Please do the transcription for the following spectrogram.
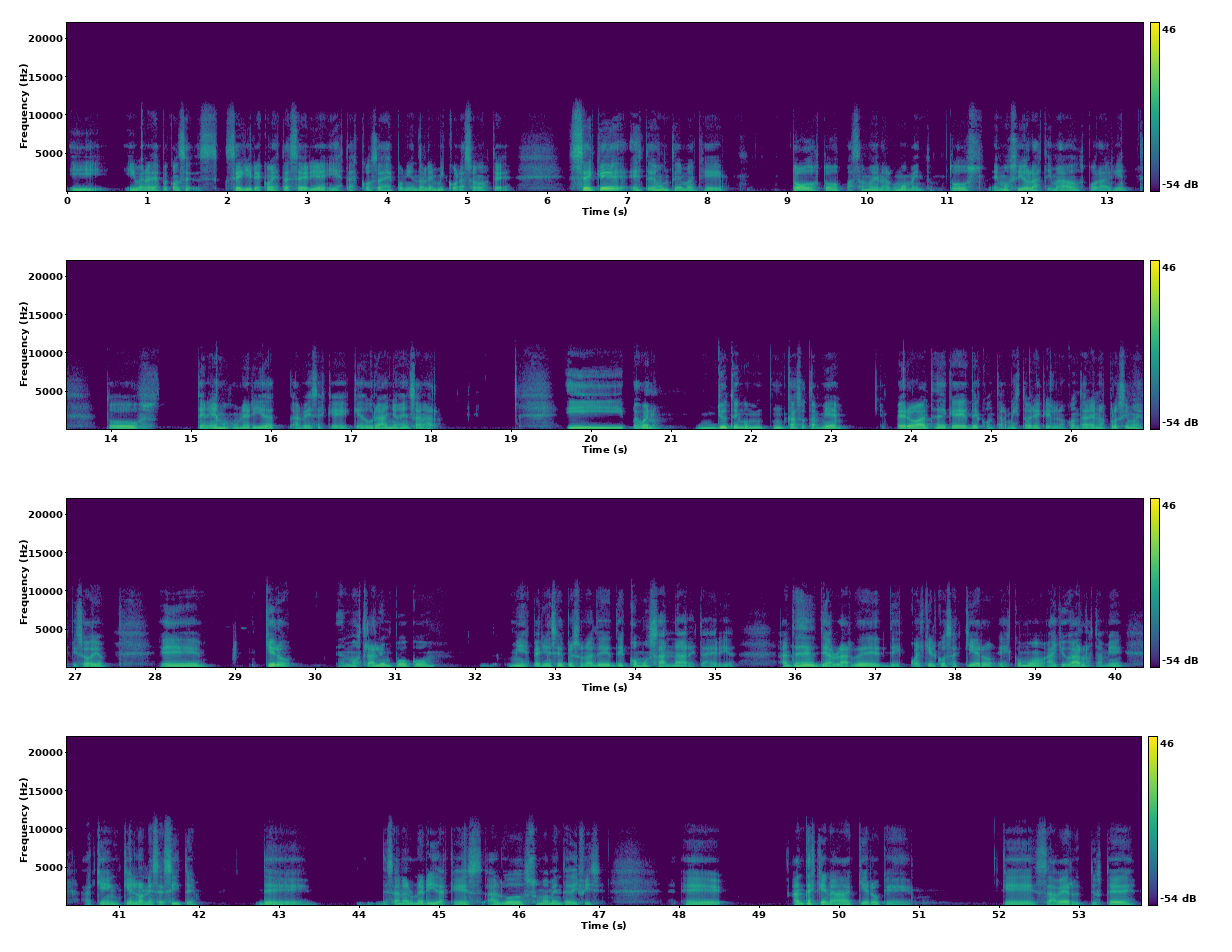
Y, y bueno, después seguiré con esta serie y estas cosas exponiéndole mi corazón a ustedes. Sé que este es un tema que todos, todos pasamos en algún momento. Todos hemos sido lastimados por alguien. Todos tenemos una herida a veces que, que dura años en sanar. Y pues bueno, yo tengo un caso también, pero antes de, que, de contar mi historia, que lo contaré en los próximos episodios, eh, quiero mostrarle un poco mi experiencia personal de, cómo sanar estas heridas. Antes de, hablar de, cualquier cosa, quiero es como ayudarlos también a quien, quien lo necesite de, sanar una herida, que es algo sumamente difícil. Eh, antes que nada, quiero que, que saber de ustedes,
